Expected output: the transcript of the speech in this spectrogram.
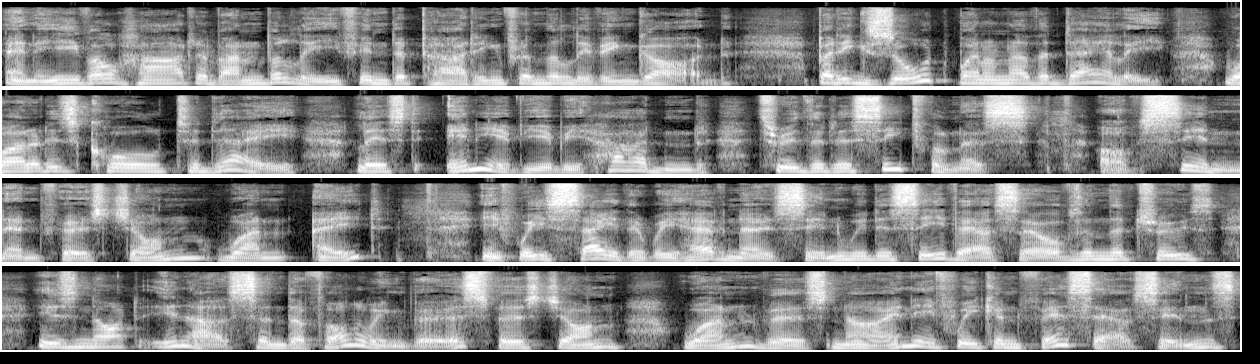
an evil heart of unbelief in departing from the living God. But exhort one another daily, while it is called today, lest any of you be hardened through the deceitfulness of sin. And 1 John 1 8. If we say that we have no sin, we deceive ourselves, and the truth is not in us. And the following verse, 1 John 1 verse verse 9, if we confess our sins,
